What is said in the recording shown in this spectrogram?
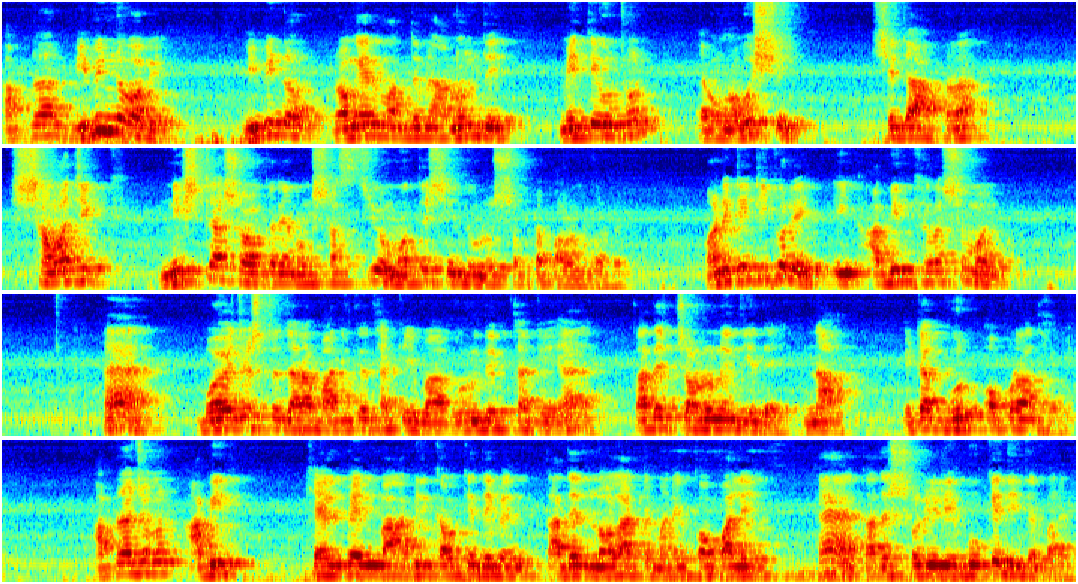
আপনারা বিভিন্নভাবে বিভিন্ন রঙের মাধ্যমে আনন্দে মেতে উঠুন এবং অবশ্যই সেটা আপনারা সামাজিক নিষ্ঠা সহকারে এবং শাস্ত্রীয় মতে সেই দোল উৎসবটা পালন করবেন। অনেকে কী করে এই আবির খেলার সময় হ্যাঁ বয়োজ্যেষ্ঠ যারা বাড়িতে থাকে বা গুরুদেব থাকে হ্যাঁ তাদের চরণে দিয়ে দেয়, না, এটা ভুল অপরাধ হবে। আপনারা যখন আবির খেলবেন বা আবির কাউকে দেবেন, তাদের ললাটে মানে কপালে হ্যাঁ তাদের শরীরে বুকে দিতে পারেন।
